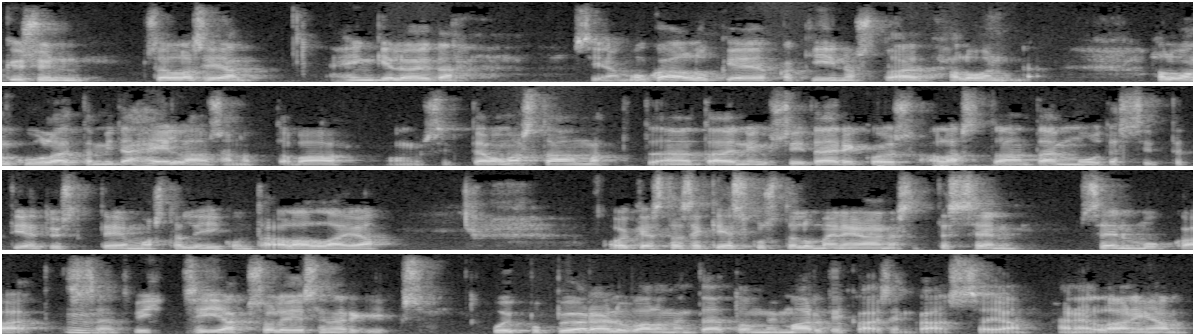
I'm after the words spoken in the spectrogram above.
kysyn sellaisia henkilöitä siinä mukaan lukee, jotka kiinnostaa, että haluan, haluan kuulla, että mitä heillä on sanottavaa, onko sitten omasta ammattaa tai niin kuin siitä erikoisalastaan tai muuten sitten tietyistä teemoista liikunta-alalla ja oikeastaan se keskustelu menee aina sitten sen, sen mukaan. Että mm. viimeisin jakso oli esimerkiksi huippupyöräilyvalmentaja Tommi Martikaisen kanssa ja hänellä on ihan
